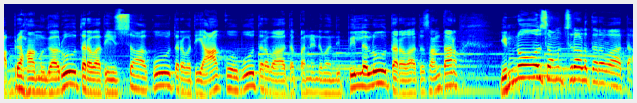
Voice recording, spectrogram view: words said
అబ్రహాము గారు తర్వాత ఇస్సాకు తర్వాత యాకోబు తర్వాత పన్నెండు మంది పిల్లలు తర్వాత సంతానం. ఎన్నో సంవత్సరాల తర్వాత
